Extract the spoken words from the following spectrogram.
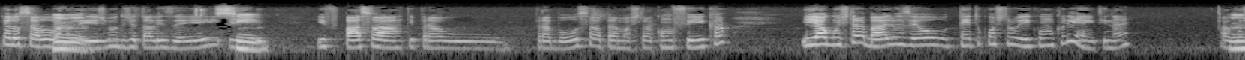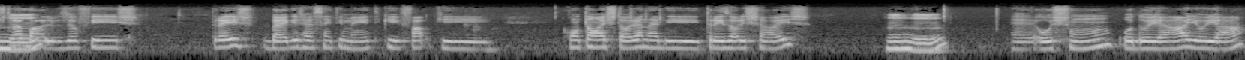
Pelo celular hum. mesmo, digitalizei Sim. E, e passo a arte para o para a bolsa para mostrar como fica. E alguns trabalhos eu tento construir com o cliente, né? Alguns uhum. trabalhos. Eu fiz três bags recentemente que, que contam a história né, de três orixás. Uhum. É, Oxum, Odoiá e Oiá.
